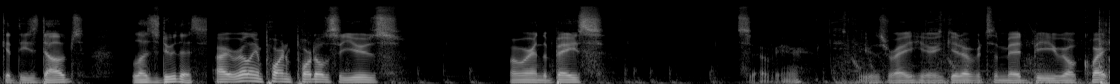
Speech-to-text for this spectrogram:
get these dubs. Let's do this. All right, really important portals to use when we're in the base. It's over here. He was right here. Get over to mid B real quick.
